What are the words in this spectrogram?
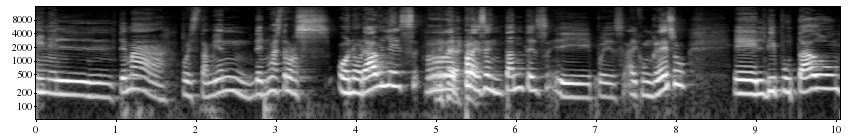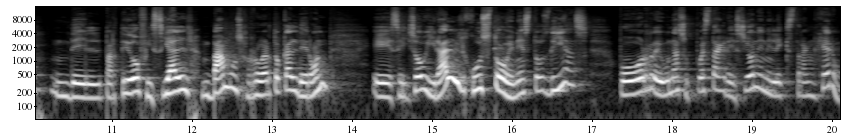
en el tema, pues también de nuestros honorables representantes, eh, pues al Congreso, el diputado del partido oficial, vamos, Roberto Calderón, eh, se hizo viral justo en estos días por una supuesta agresión en el extranjero.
